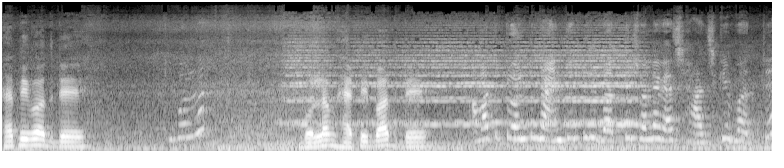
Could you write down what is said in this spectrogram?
হ্যাপি বার্থডে কি বলল? বললাম হ্যাপি বার্থডে আমার তো টোয়েন্টি নাইন থেকে বার্থডে চলে গেছে আজকে বার্থডে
